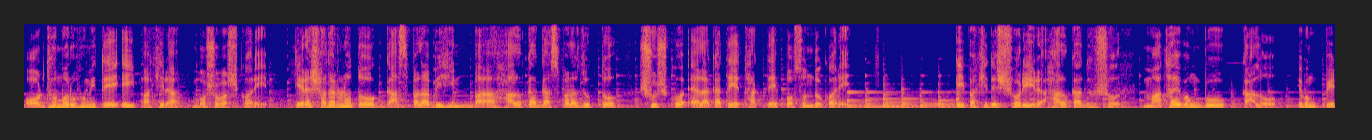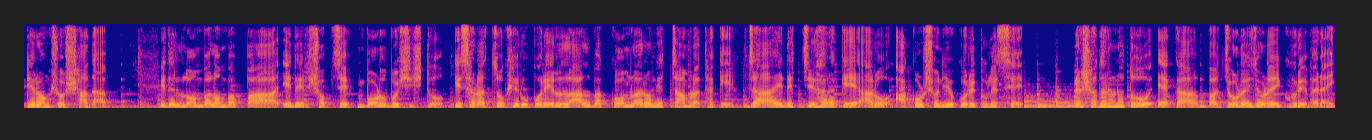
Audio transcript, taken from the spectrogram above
অর্ধমরুভূমিতে এই পাখিরা বসবাস করে। এরা সাধারণত গাছপালাবিহীন বা হালকা গাছপালাযুক্ত, শুষ্ক এলাকাতে থাকতে পছন্দ করে। এই পাখিদের শরীর হালকা ধূসর, মাথা এবং বুক কালো এবং পেটের অংশ সাদা। এদের লম্বা লম্বা পা এদের সবচেয়ে বড় বৈশিষ্ট্য। এছাড়া চোখের উপরে লাল বা কমলা রঙের চামড়া থাকে, যা এদের চেহারাকে আরও আকর্ষণীয় করে তুলেছে। এরা সাধারণত একা বা জোড়ায় জোড়ায় ঘুরে বেড়ায়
